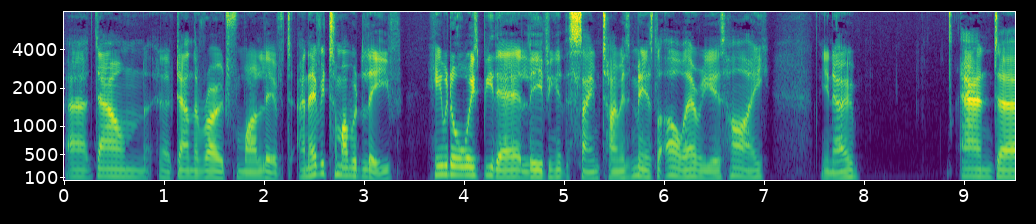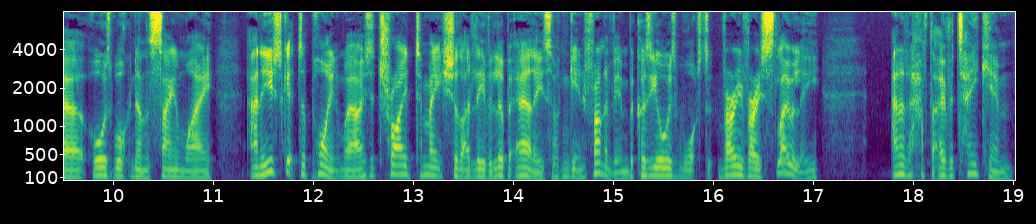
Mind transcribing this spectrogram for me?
uh, down uh, down the road from where I lived, and every time I would leave, he would always be there, leaving at the same time as me. It's like, oh, there he is, hi, you know, and uh, always walking down the same way. And I used to get to a point where I used to try to make sure that I'd leave a little bit early so I can get in front of him because he always walked very, very slowly, and I'd have to overtake him.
